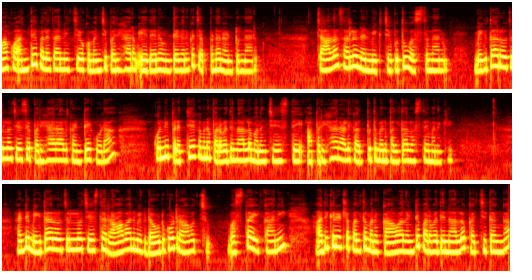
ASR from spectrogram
మాకు అంతే ఫలితాన్ని ఇచ్చే ఒక మంచి పరిహారం ఏదైనా ఉంటే కనుక చెప్పండి అని అంటున్నారు. చాలాసార్లు నేను మీకు చెబుతూ వస్తున్నాను. మిగతా రోజుల్లో చేసే పరిహారాల కంటే కూడా కొన్ని ప్రత్యేకమైన పర్వదినాల్లో మనం చేస్తే ఆ పరిహారాలకి అద్భుతమైన ఫలితాలు వస్తాయి మనకి. అంటే మిగతా రోజుల్లో చేస్తే రావా అని మీకు డౌట్ కూడా రావచ్చు. వస్తాయి కానీ అధిక రెట్ల ఫలితం మనకు కావాలంటే పర్వదినాల్లో ఖచ్చితంగా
